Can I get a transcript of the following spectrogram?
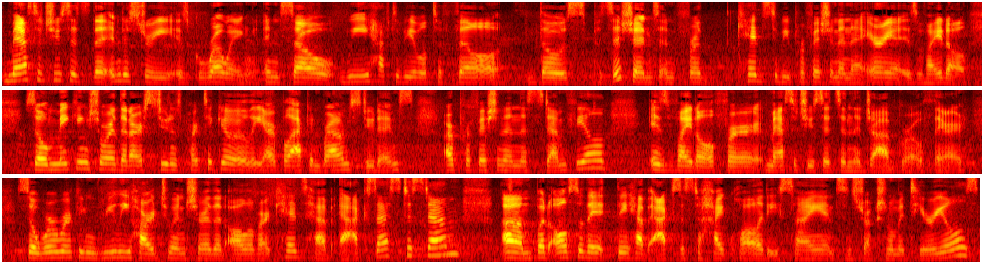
Massachusetts, the industry is growing, and so we have to be able to fill those positions. And for kids to be proficient in that area is vital. So, making sure that our students, particularly our black and brown students, are proficient in the STEM field is vital for Massachusetts and the job growth there. So, we're working really hard to ensure that all of our kids have access to STEM, um, but also that they have access to high quality science instructional materials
